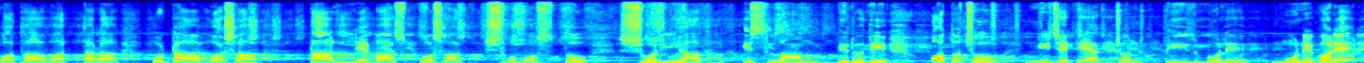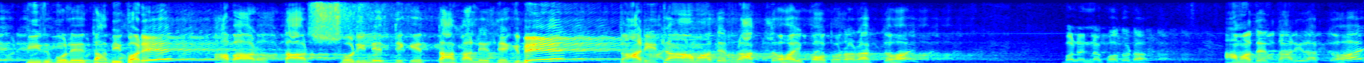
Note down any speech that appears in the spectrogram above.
কথাবার্তারা উঠা বসা তার লেবাস, পোশাক, সমস্ত শরিয়াত ইসলাম বিরোধী। অথচ নিজেকে একজন পীর বলে মনে করে, পীর বলে দাবি করে, আবার তার শরীরের দিকে তাকালে দেখবে, দাড়িটা আমাদের রাখতে হয়, কতটা রাখতে হয়? বলেন না, কতটা? আমাদের দাড়ি রাখতে হয়,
